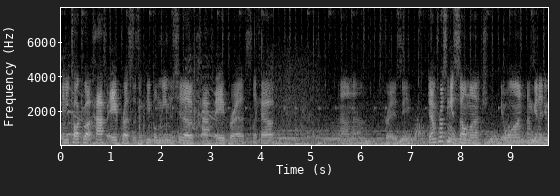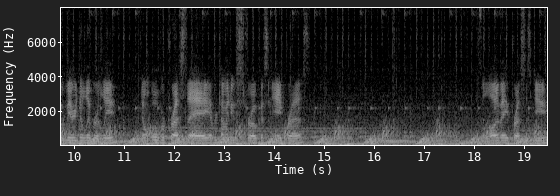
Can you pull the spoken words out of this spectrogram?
And he talked about half A presses and people meme the shit out of half A press. Like how? Crazy. I'm pressing it so much. Okay, one, I'm gonna do it very deliberately. Don't overpress the A. Every time I do stroke, it's an A press. There's a lot of A presses, dude.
